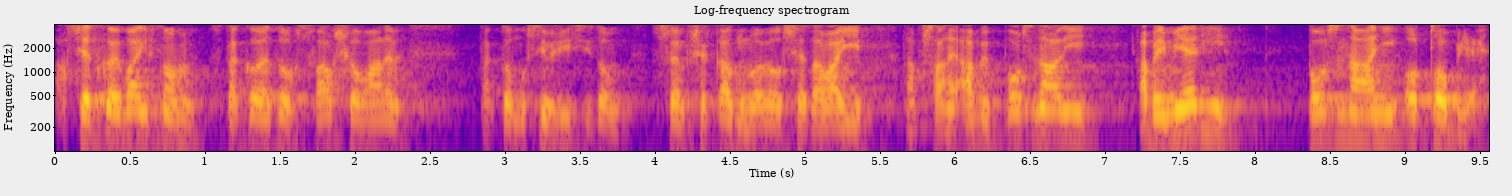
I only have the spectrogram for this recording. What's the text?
A světkové mají v tom, s takovém to sfalšovaném, tak to musím říct v tom svém překladu Nového světa mají napsané, aby poznali, aby měli poznání o tobě.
